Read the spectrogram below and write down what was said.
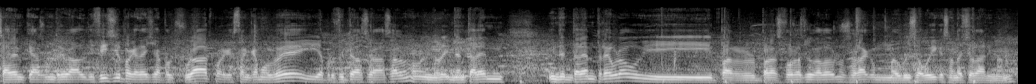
sabem que és un rival difícil perquè deixa pocs forats, perquè es tanca molt bé i aprofita les seves armes, no? intentarem, intentarem treure-ho i per, per esforç dels jugadors no serà com heu vist avui que s'han deixat l'ànima. No?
